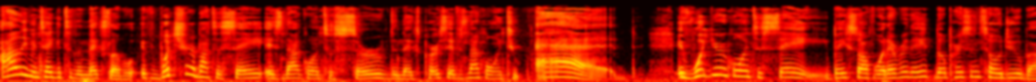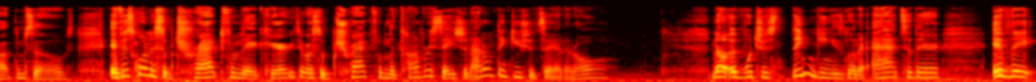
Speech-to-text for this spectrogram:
I'll even take it to the next level. If what you're about to say is not going to serve the next person, if it's not going to add, if what you're going to say based off whatever they the person told you about themselves, if it's going to subtract from their character or subtract from the conversation, I don't think you should say it at all. Now, if what you're thinking is going to add to their, if they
